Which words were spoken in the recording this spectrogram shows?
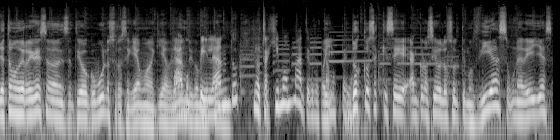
Ya estamos de regreso en sentido común, nosotros seguíamos aquí hablando y Estamos comentando. pelando, nos trajimos mate, pero Oye, estamos pelando. dos cosas que se han conocido en los últimos días. Una de ellas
